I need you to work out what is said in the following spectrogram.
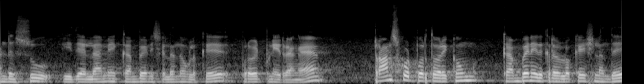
அண்டு ஷூ இது எல்லாமே கம்பெனி சைட்லேருந்து உங்களுக்கு ப்ரொவைட் பண்ணிடுறாங்க. டிரான்ஸ்போர்ட் பொறுத்த வரைக்கும் கம்பெனி இருக்கிற லொக்கேஷன்லேருந்து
